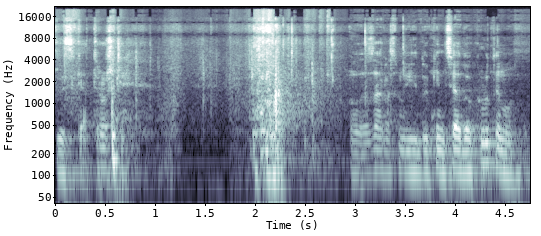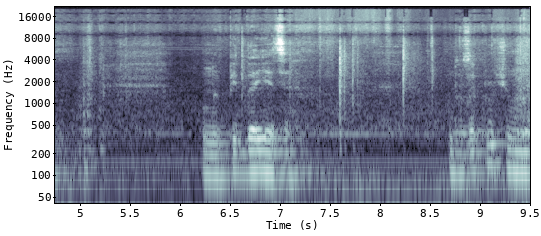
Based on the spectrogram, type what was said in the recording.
Слизька трошки. Але зараз ми її до кінця докрутимо. Вона піддається до закручування.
